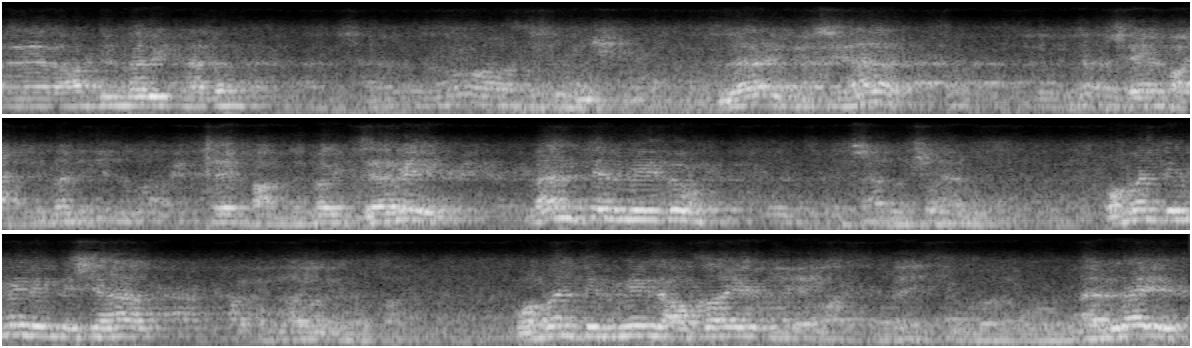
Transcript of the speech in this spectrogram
آه، عبد الملك هذا؟ لا ابن شهاب. شيخ عبد الملك. شيخ عبد الملك. جميل. من تلميذه؟ ومن تلميذ ابن شهاب؟ ومن تلميذ عصايب الليث.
